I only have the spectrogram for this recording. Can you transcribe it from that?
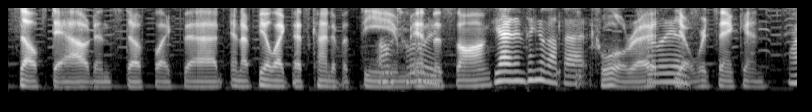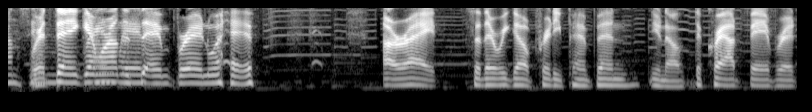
self doubt and stuff like that. And I feel like that's kind of a oh, theme in Oh, totally. the song. Yeah, I didn't think about that. Cool, right? Totally yeah, we're thinking. We're on the same. We're thinking we're on the brainwave. same brainwave. All right. So there we go. Pretty Pimpin', you know, the crowd favorite,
